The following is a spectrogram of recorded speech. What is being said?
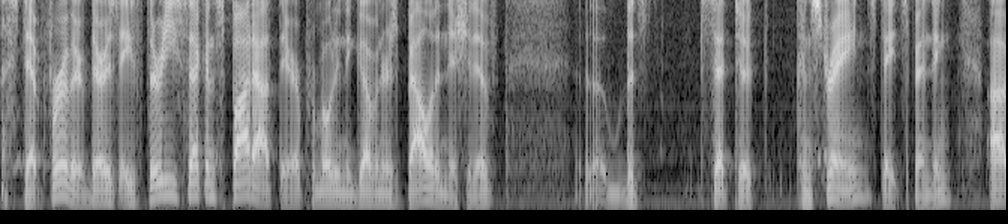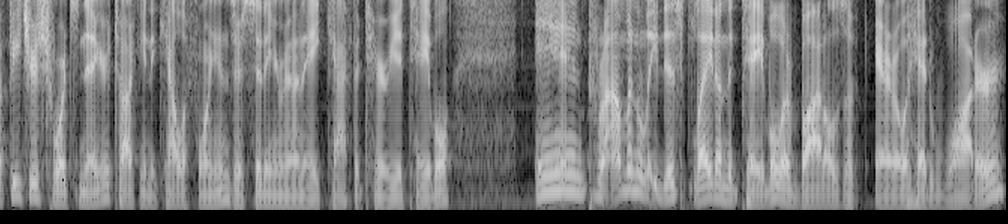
a step further. There is a 30 second spot out there promoting the governor's ballot initiative uh, that's set to constrain state spending. Uh, features Schwarzenegger talking to Californians. They're sitting around a cafeteria table. And prominently displayed on the table are bottles of Arrowhead water,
